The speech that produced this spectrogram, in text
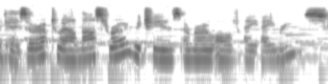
Okay, so we're up to our last row, which is a row of AA rings.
